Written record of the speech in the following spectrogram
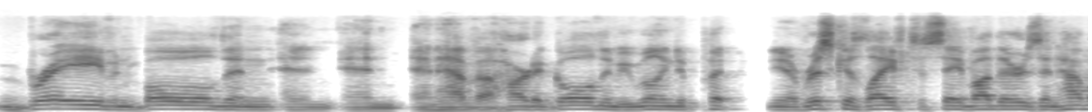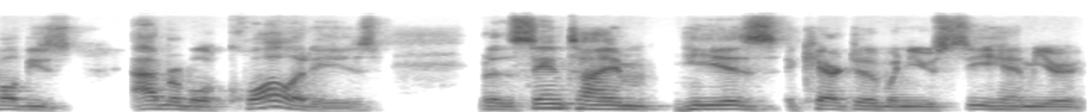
brave and bold and and and and have a heart of gold and be willing to put you know risk his life to save others and have all these admirable qualities but at the same time he is a character when you see him you're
